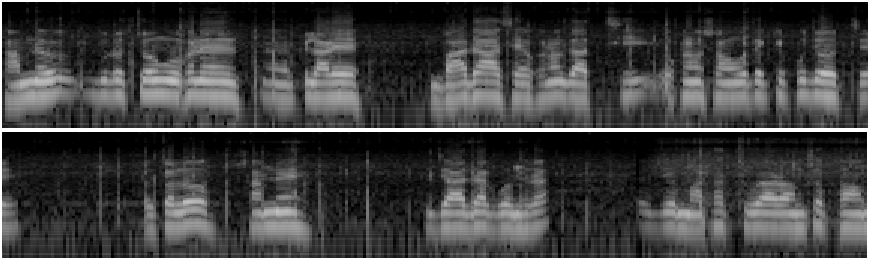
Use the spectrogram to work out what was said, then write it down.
সামনেও দুটো চোং ওখানে পিলারে বাধা আছে, ওখানেও যাচ্ছি। ওখানেও সম্ভবত একটি পুজো হচ্ছে। তো চলো, সামনে যা যাক বন্ধুরা। যে মাথার চূড়ার অংশ ফর্ম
